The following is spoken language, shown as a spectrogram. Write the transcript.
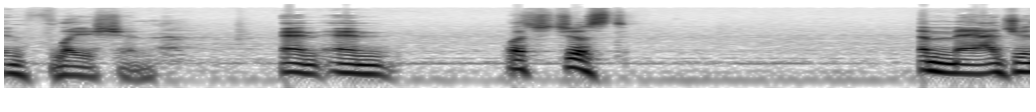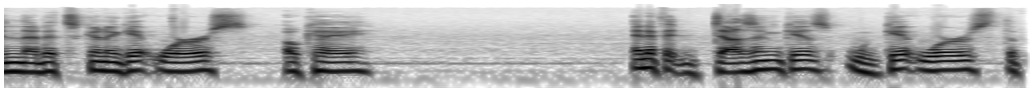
inflation and and let's just imagine that it's going to get worse, okay? And if it doesn't get, get worse, the,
